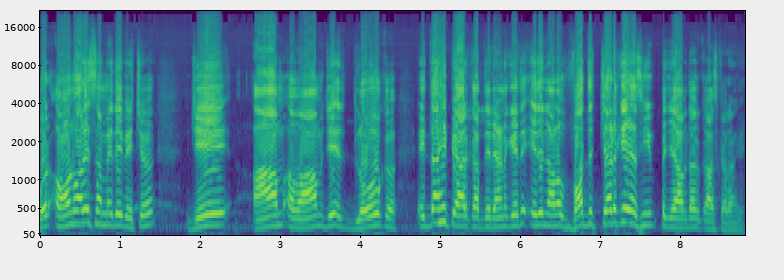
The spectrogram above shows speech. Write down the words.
ਔਰ ਆਉਣ ਵਾਲੇ ਸਮੇਂ ਦੇ ਵਿੱਚ ਜੇ ਆਮ ਆਵਾਮ ਜੇ ਲੋਕ ਇਦਾਂ ਹੀ ਪਿਆਰ ਕਰਦੇ ਰਹਿਣਗੇ ਤੇ ਇਹਦੇ ਨਾਲੋਂ ਵੱਧ ਚੜ ਕੇ ਅਸੀਂ ਪੰਜਾਬ ਦਾ ਵਿਕਾਸ ਕਰਾਂਗੇ।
